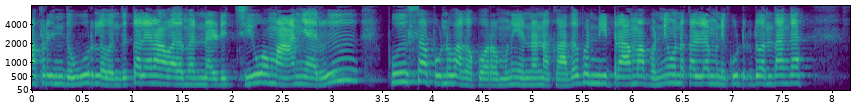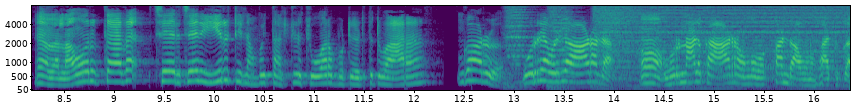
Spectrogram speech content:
அப்புறம் இந்த ஊரில் வந்து கல்யாணம் ஆகாத மாதிரி நடித்து உன் மாமியார் புதுசாக பொண்ணு பார்க்க போகிறோம்னு என்னென்ன கதை பண்ணி ட்ராமா பண்ணி உன்னை கல்யாணம் பண்ணி கூட்டுக்கிட்டு வந்தாங்க. அதெல்லாம் ஒரு கதை. சரி சரி இருட்டி நான் போய் தட்டில் சோறை போட்டு எடுத்துகிட்டு வரேன். இங்காரு ஒரே வழி ஆடாத. ஆ ஒரு நாளுக்கு ஆடுறவங்க உட்காந்து ஆகணும் பார்த்துக்க.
